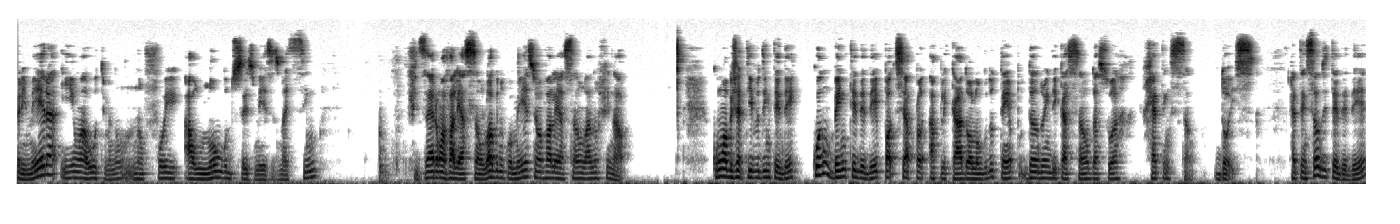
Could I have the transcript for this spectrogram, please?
primeira e uma última? Não, não foi ao longo dos seis meses, mas sim fizeram uma avaliação logo no começo e uma avaliação lá no final, com o objetivo de entender quão bem TDD pode ser apl aplicado ao longo do tempo, dando indicação da sua retenção. 2. Retenção de TDD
